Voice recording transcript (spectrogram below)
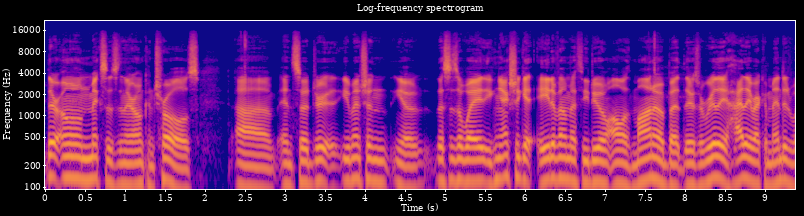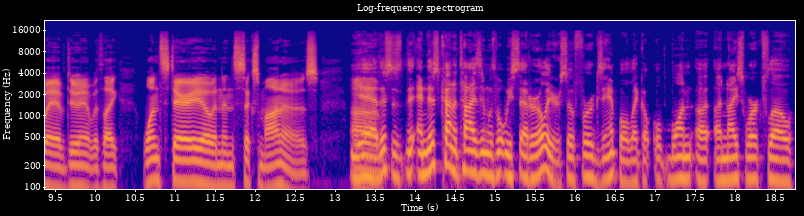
their own mixes and their own controls. Um, and so Drew, you mentioned, you know, this is a way you can actually get eight of them if you do them all with mono, but there's a really highly recommended way of doing it with like one stereo and then six monos. Yeah, this is and this kind of ties in with what we said earlier. So, for example, like a, one a, a nice workflow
